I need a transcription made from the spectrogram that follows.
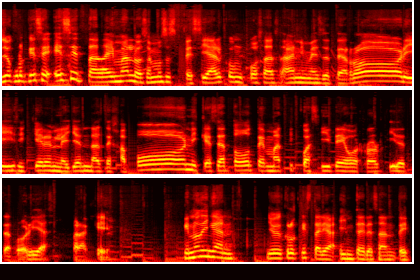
yo creo que ese, ese Tadaima lo hacemos especial con cosas animes de terror y si quieren leyendas de Japón y que sea todo temático así de horror y de terror y así para que, que no digan. Yo creo que estaría interesante.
